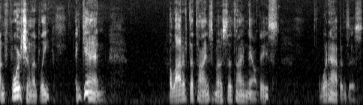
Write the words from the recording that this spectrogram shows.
Unfortunately, again, a lot of the times, most of the time nowadays, what happens is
